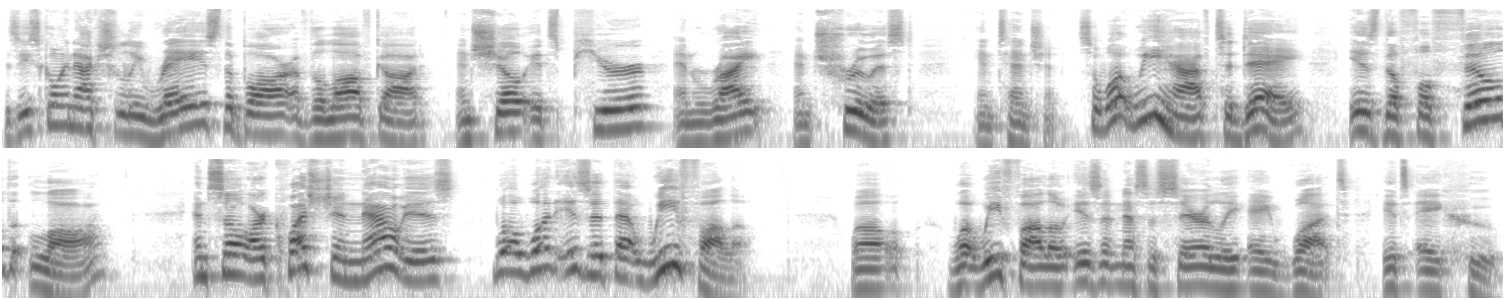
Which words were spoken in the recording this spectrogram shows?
is he's going to actually raise the bar of the law of God and show its pure and right and truest intention. So what we have today is the fulfilled law, and so our question now is, well, what is it that we follow? Well, what we follow isn't necessarily a what, it's a who.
